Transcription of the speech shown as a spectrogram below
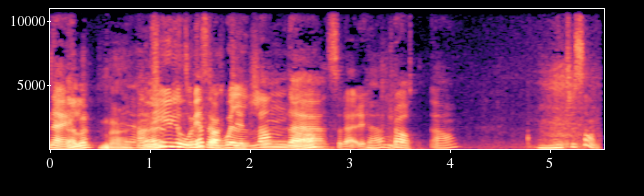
nej. Eller? Nej. Han är ju lite mer wailande Ja. sådär. Ja. Prat, ja. Mm, intressant.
